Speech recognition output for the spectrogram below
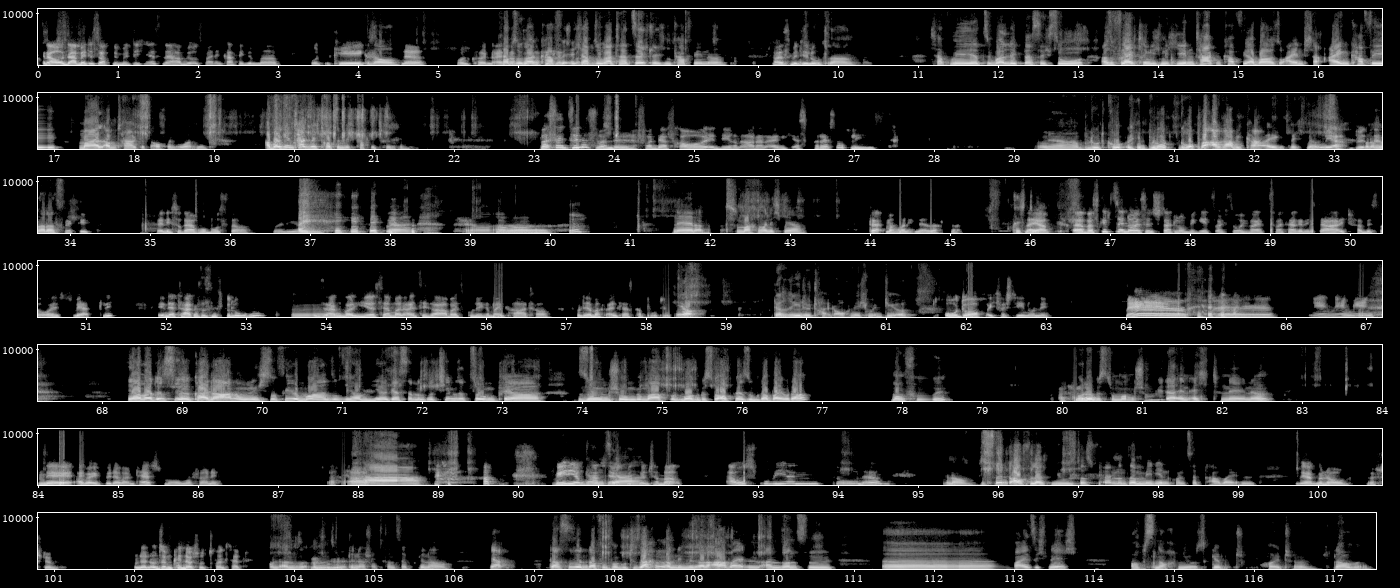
Genau, und damit es auch gemütlich ist, ne, haben wir uns beide einen Kaffee gemacht und einen Keks. Genau. Ne, und können Ich einfach. habe sogar einen Kaffeeplatz Kaffee. Ich habe sogar tatsächlich einen Kaffee, ne? Was ist mit dir los? sagen. Ich habe mir jetzt überlegt, dass ich so, also vielleicht trinke ich nicht jeden Tag einen Kaffee, aber so ein, ein Kaffee mal am Tag ist auch in Ordnung. Aber jeden Tag will ich trotzdem nicht Kaffee trinken. Was ein Sinneswandel von der Frau, in deren Adern eigentlich Espresso fließt. Ja, Blutgru Blutgruppe Arabica eigentlich, ne? Ja, das, Oder war das? wirklich. Wenn nicht sogar Robusta. Ja, ja, ja, aber äh, nee, das machen wir nicht mehr. das machen wir nicht mehr, sagt sie. Richtig. Naja, äh, was gibt's denn Neues in Stadtlohn? Wie geht's euch so? Ich war jetzt zwei Tage nicht da. Ich vermisse euch schmerzlich. In der Tat, das ist nicht gelogen, muss ich sagen, weil hier ist ja mein einziger Arbeitskollege mein Kater. Und der macht eigentlich alles kaputt. Ja, der redet halt auch nicht mit dir. Oh doch, ich verstehe nur nicht. Ja, was ist hier? Keine Ahnung, nicht so viel. Also, wir haben hier gestern unsere Teamsitzung per Zoom schon gemacht und morgen bist du auch per Zoom dabei, oder? Morgen früh? So. Oder bist du morgen schon wieder in echt? Nee, ne? Nee, aber ich bin ja beim Test morgen wahrscheinlich. Ach ja, Ah, Medienkonzept, kannst ja- wir können schon mal ausprobieren, so, ne? genau. Das sind auch vielleicht News, dass wir an unserem Medienkonzept arbeiten. Ja, genau, das stimmt. Und an unserem Kinderschutzkonzept. Und an so- Mhm. unserem Kinderschutzkonzept, genau. Ja, das sind auf jeden Fall gute Sachen, an denen wir gerade arbeiten. Ansonsten äh, weiß ich nicht, ob es noch News gibt heute. Ich glaube.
